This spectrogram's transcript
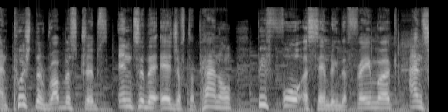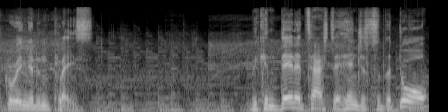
and push the rubber strips into the edge of the panel before assembling the framework and screwing it in place. We can then attach the hinges to the door,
